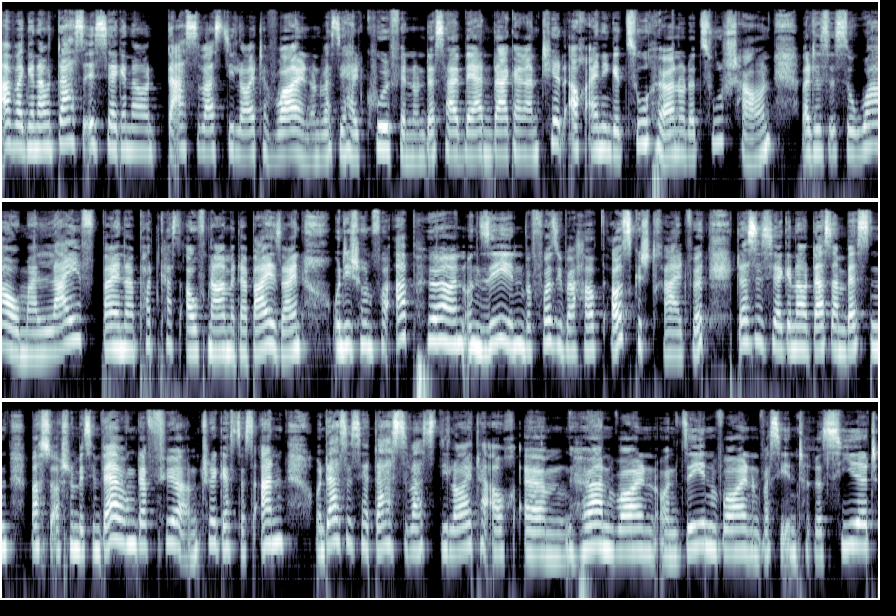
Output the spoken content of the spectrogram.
aber genau das ist ja genau das, was die Leute wollen und was sie halt cool finden. Und deshalb werden da garantiert auch einige zuhören oder zuschauen, weil das ist so, wow, mal live bei einer Podcast-Aufnahme dabei sein und die schon vorab hören und sehen, bevor sie überhaupt ausgestrahlt wird. Das ist ja genau das. Am besten machst du auch schon ein bisschen Werbung dafür und triggerst das an. Und das ist ja das, was die Leute auch ähm, hören wollen und sehen wollen und was sie interessiert.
